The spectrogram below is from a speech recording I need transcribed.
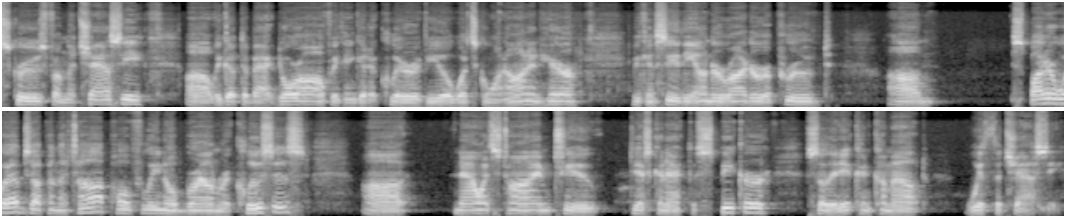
screws from the chassis, uh, we got the back door off. We can get a clearer view of what's going on in here. We can see the Underwriter approved um, spider webs up in the top, hopefully no brown recluses. Uh, now it's time to disconnect the speaker so that it can come out with the chassis.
